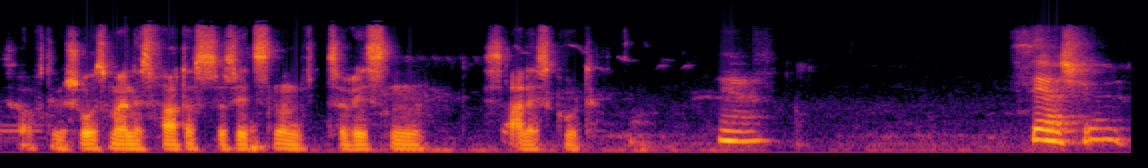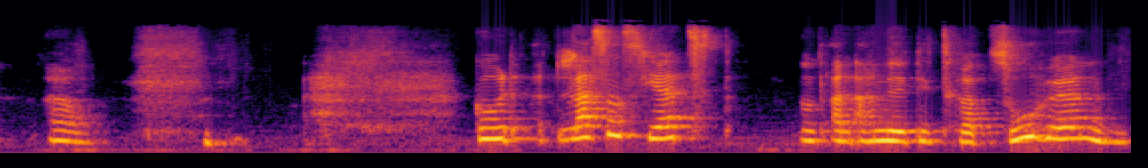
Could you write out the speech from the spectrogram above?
So auf dem Schoß meines Vaters zu sitzen und zu wissen, ist alles gut. Ja. Sehr schön. Oh. Gut, lass uns jetzt und an alle, die gerade zuhören,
